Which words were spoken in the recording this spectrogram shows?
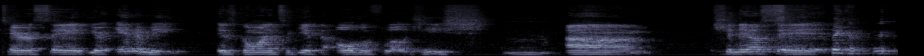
Tara said, Your enemy is going to get the overflow. Jeesh. Mm. Um, Chanel said, They're going to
